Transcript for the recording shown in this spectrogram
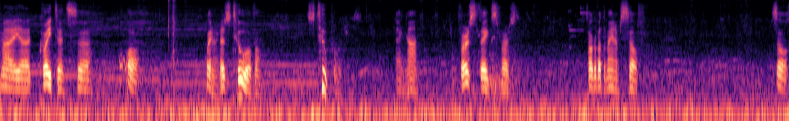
My uh, acquaintance, uh, oh, wait a minute, there's two of them. It's two poetries. Hang on. First things first. Let's talk about the man himself. So,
